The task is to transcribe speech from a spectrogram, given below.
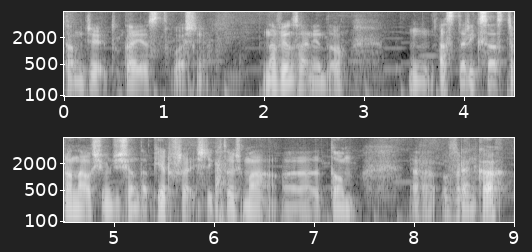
tam dzieje. Tutaj jest właśnie nawiązanie do mm, Asterixa, strona 81, jeśli ktoś ma e, tom e, w rękach.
